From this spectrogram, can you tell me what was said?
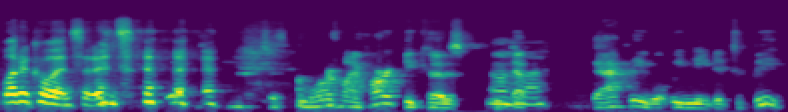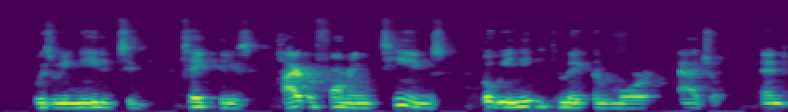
what a coincidence. it just warms my heart because uh-huh. that's exactly what we needed to be. Was we needed to take these high performing teams, but we needed to make them more agile. And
